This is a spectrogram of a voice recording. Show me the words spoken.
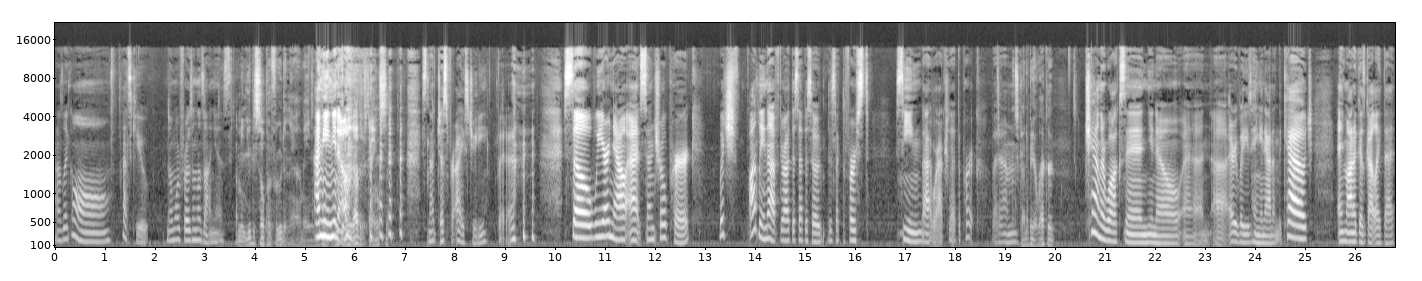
I was like, oh, that's cute. No more frozen lasagnas. I mean, you can still put food in there. I mean, I mean, you can know. eat other things. It's not just for ice, Judy. But uh, so we are now at Central Perk, which oddly enough, throughout this episode, this is like the first scene that we're actually at the perk. But um, it's got to be a record. Chandler walks in, you know, and uh, everybody's hanging out on the couch, and Monica's got like that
